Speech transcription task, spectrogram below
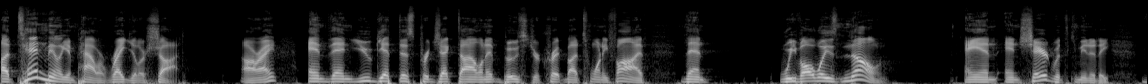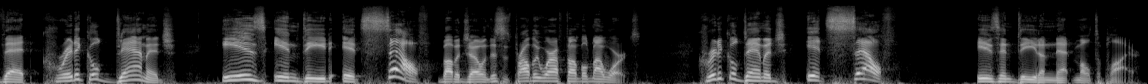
a 10 million power regular shot, all right, and then you get this projectile and it boosts your crit by 25, then we've always known and and shared with the community that critical damage is indeed itself, Bubba Joe, and this is probably where I fumbled my words. Critical damage itself is indeed a net multiplier.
